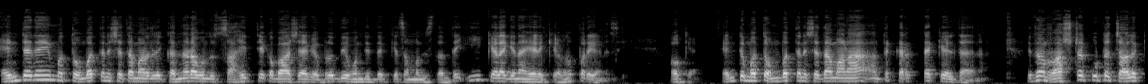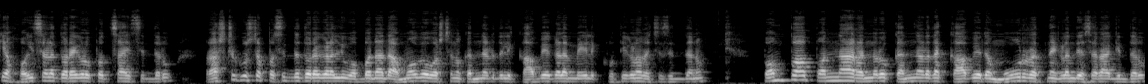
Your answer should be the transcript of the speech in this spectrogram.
ಎಂಟನೇ ಮತ್ತು ಒಂಬತ್ತನೇ ಶತಮಾನದಲ್ಲಿ ಕನ್ನಡ ಒಂದು ಸಾಹಿತ್ಯಕ ಭಾಷೆಯಾಗಿ ಅಭಿವೃದ್ಧಿ ಹೊಂದಿದ್ದಕ್ಕೆ ಸಂಬಂಧಿಸಿದಂತೆ ಈ ಕೆಳಗಿನ ಹೇಳಿಕೆಗಳನ್ನು ಪರಿಗಣಿಸಿ. ಓಕೆ ಎಂಟು ಮತ್ತು ಒಂಬತ್ತನೇ ಶತಮಾನ ಅಂತ ಕರೆಕ್ಟಾಗಿ ಕೇಳ್ತಾ ಇದ್ದಾನೆ ಇದನ್ನು ರಾಷ್ಟ್ರಕೂಟ ಚಾಲುಕ್ಯ ಹೊಯ್ಸಳ ದೊರೆಗಳು ಪ್ರೋತ್ಸಾಹಿಸಿದ್ದರು. ರಾಷ್ಟ್ರಕೂಟ ಪ್ರಸಿದ್ಧ ದೊರೆಗಳಲ್ಲಿ ಒಬ್ಬನಾದ ಅಮೋಘ ವರ್ಷನು ಕನ್ನಡದಲ್ಲಿ ಕಾವ್ಯಗಳ ಮೇಲೆ ಕೃತಿಗಳನ್ನು ರಚಿಸಿದ್ದನು. ಪಂಪ ಪೊನ್ನ ರನ್ನರು ಕನ್ನಡದ ಕಾವ್ಯದ ಮೂರು ರತ್ನಗಳೆಂದು ಹೆಸರಾಗಿದ್ದರು.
